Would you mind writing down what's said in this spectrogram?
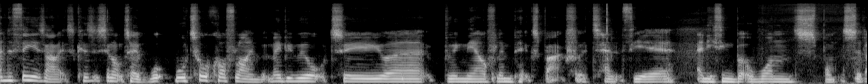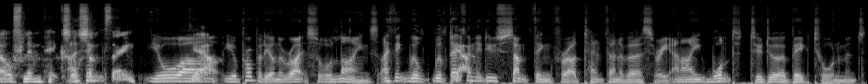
and the thing is, Alex, because it's in October, we'll, we'll talk offline, but maybe we ought to uh, bring the Elf Olympics back for a 10th year. Anything but a one sponsored Elf Olympics or something. You are, Yeah. you're probably on the right sort of lines. I think we'll, we'll definitely do something for our 10th anniversary, and I want to do a big tournament.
